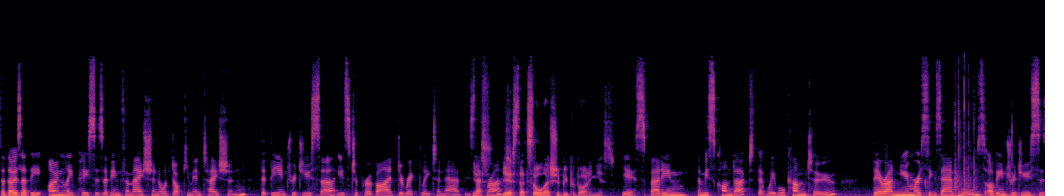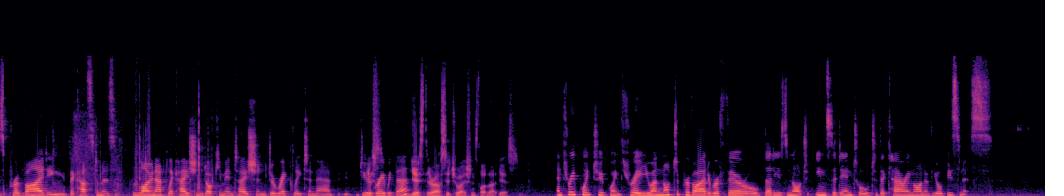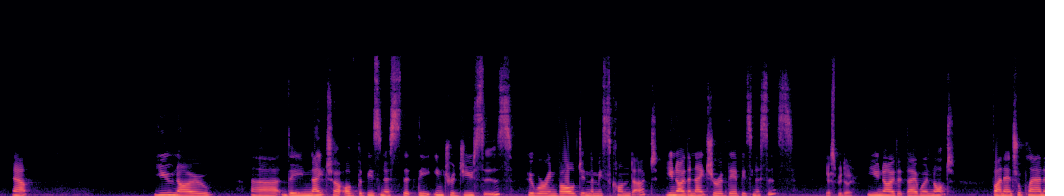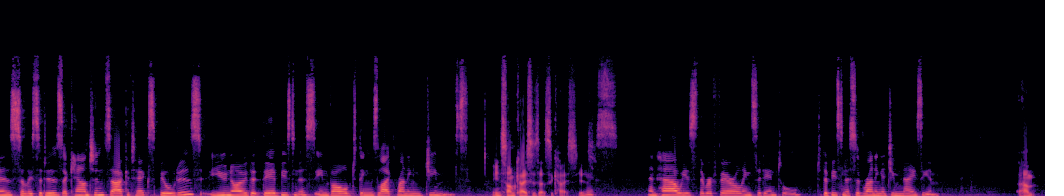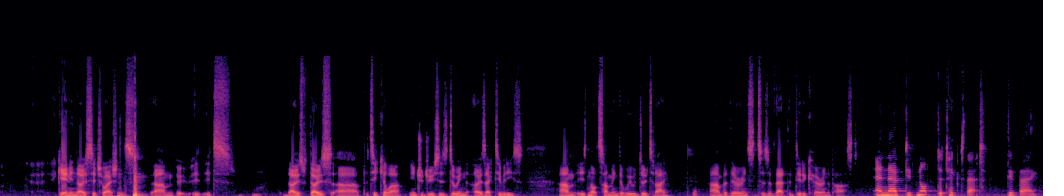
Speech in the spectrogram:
So those are the only pieces of information or documentation that the introducer is to provide directly to NAB. Is yes. that right? Yes, that's all they should be providing. Yes. Yes, but in the misconduct that we will come to, there are numerous examples of introducers providing the customer's loan application documentation directly to NAB. Do you Yes. agree with that? Yes, there are situations like that. Yes. And 3.2.3, you are not to provide a referral that is not incidental to the carrying on of your business. Now, you know uh, the nature of the business that the introducers who were involved in the misconduct, you know the nature of their businesses. Yes, we do. You know that they were not financial planners, solicitors, accountants, architects, builders. You know that their business involved things like running gyms. In some cases, that's the case. Yes. Yes. And how is the referral incidental to the business of running a gymnasium? Um, again, in those situations, um, it, it- it's those those uh, particular introducers doing those activities um, is not something that we would do today. Yep. Um, but there are instances of that that did occur in the past. And NAB did not detect that, did they?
